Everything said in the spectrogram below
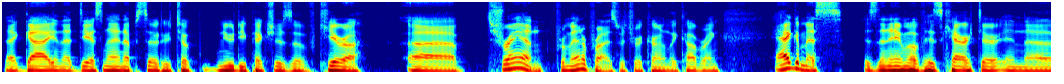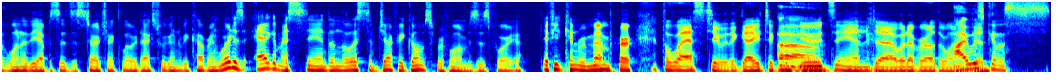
that guy in that DS9 episode who took nudie pictures of Kira, uh, Shran from Enterprise, which we're currently covering. Agimus is the name of his character in uh, one of the episodes of Star Trek Lower Decks we're going to be covering. Where does Agimus stand on the list of Jeffrey Combs performances for you? If you can remember the last two, the guy who took the Uh, nudes and uh, whatever other one. I was gonna, s-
